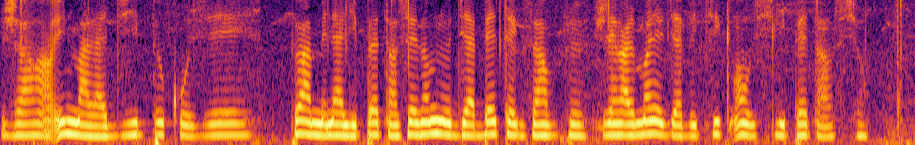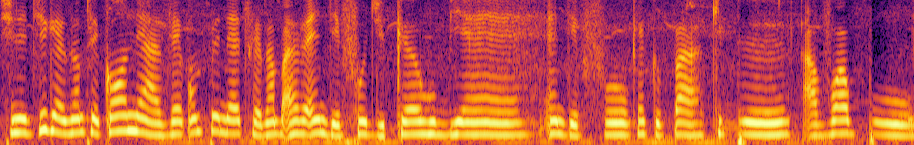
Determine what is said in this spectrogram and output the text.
Genre, une maladie peut causer amener à l'hypertension. Exemple, le diabète, exemple. Généralement, les diabétiques ont aussi l'hypertension. Génétique, exemple, c'est quand on est avec, on peut naître, exemple, avec un défaut du cœur ou bien un défaut quelque part qui peut avoir pour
